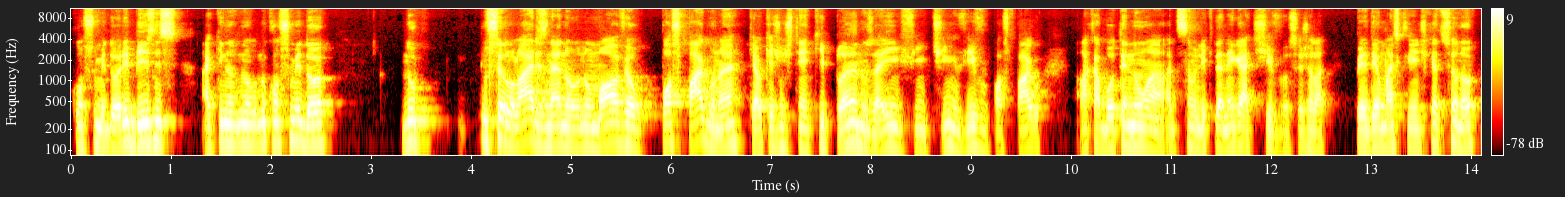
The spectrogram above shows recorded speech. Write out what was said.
consumidor e business. Aqui no, no consumidor, no nos celulares, né, no, móvel pós-pago, né, que é o que a gente tem aqui, planos aí, enfim, TIM, Vivo, pós-pago, ela acabou tendo uma adição líquida negativa, ou seja, ela perdeu mais cliente que adicionou.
